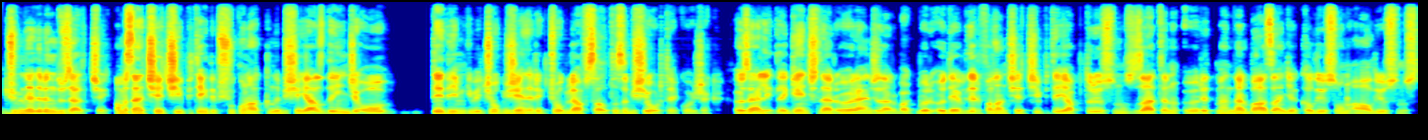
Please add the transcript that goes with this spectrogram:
cümlelerini düzeltecek. Ama sen ChatGPT'ye gidip şu konu hakkında bir şey yaz deyince o dediğim gibi çok jenerik, çok laf salatası bir şey ortaya koyacak. Özellikle gençler, öğrenciler bak böyle ödevleri falan ChatGPT'ye yaptırıyorsunuz. Zaten öğretmenler bazen yakalıyor sonra ağlıyorsunuz.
